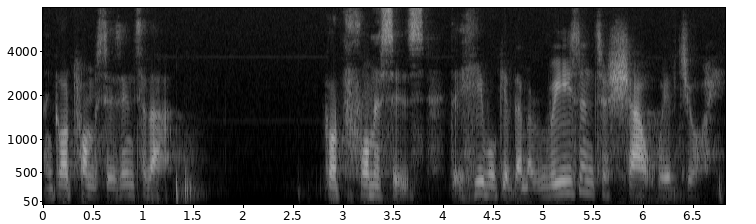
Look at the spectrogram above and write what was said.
And God promises into that. God promises that He will give them a reason to shout with joy.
